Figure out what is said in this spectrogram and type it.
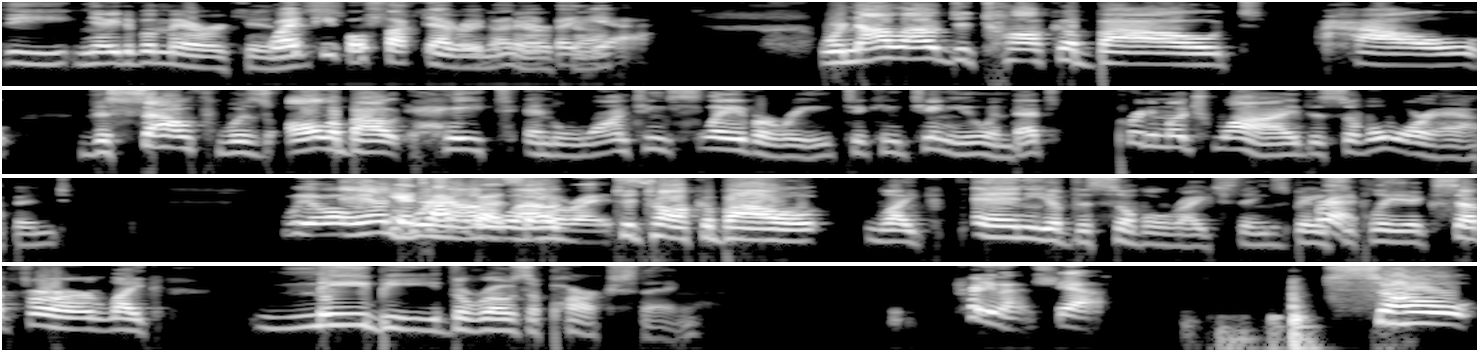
the Native Americans. White people fucked everybody, but yeah. We're not allowed to talk about how the South was all about hate and wanting slavery to continue, and that's pretty much why the Civil War happened. We, well, we and can't we're talk not about allowed civil rights. to talk about like any of the civil rights things, basically, except for like maybe the Rosa Parks thing. Pretty much, yeah. So,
